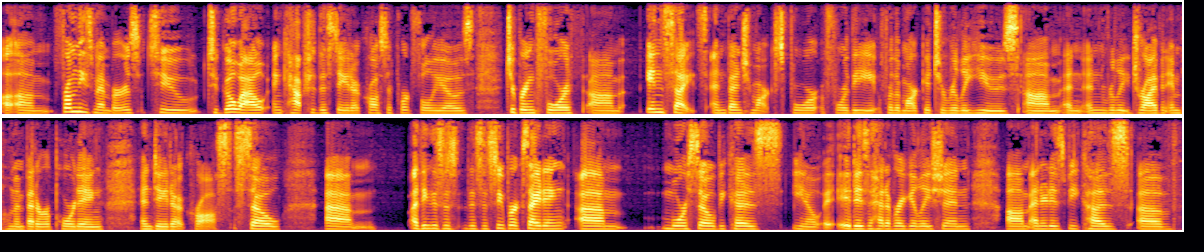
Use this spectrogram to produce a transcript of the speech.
um, from these members to to go out and capture this data across their portfolios to bring forth um, insights and benchmarks for for the for the market to really use um, and and really drive and implement better reporting and data across. So um, I think this is this is super exciting. Um, more so because you know it, it is ahead of regulation, um, and it is because of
